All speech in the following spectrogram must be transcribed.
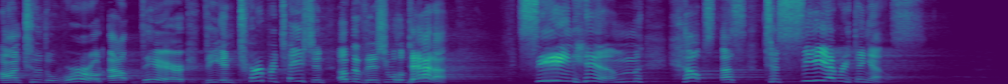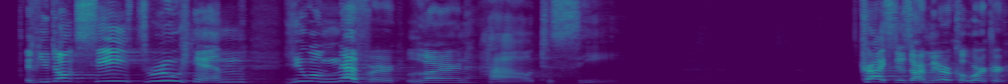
onto the world out there the interpretation of the visual data. Seeing Him helps us to see everything else. If you don't see through Him, you will never learn how to see. Christ is our miracle worker.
